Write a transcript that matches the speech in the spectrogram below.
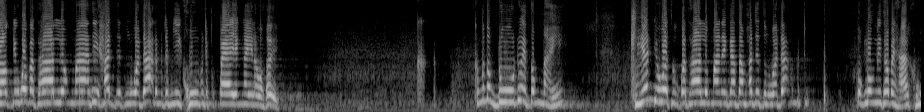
อกอยู่ว่าประธานลงมาที่ฮัจญ์วดะแล้วมันจะมีครูมันจะแปลยังไงเราเฮ้ย ก็มันต้องดูด้วยตรงไหน เขียนอยู่ว่าถูกประทานลงมาในการทำฮัจญ์ตุลวะดะตกลงนี่ถ้าไปหาครู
